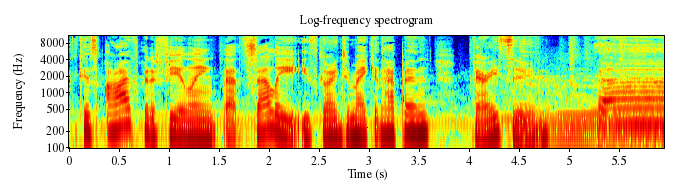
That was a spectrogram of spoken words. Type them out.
because I've got a feeling that Sally is going to make it happen very soon. I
